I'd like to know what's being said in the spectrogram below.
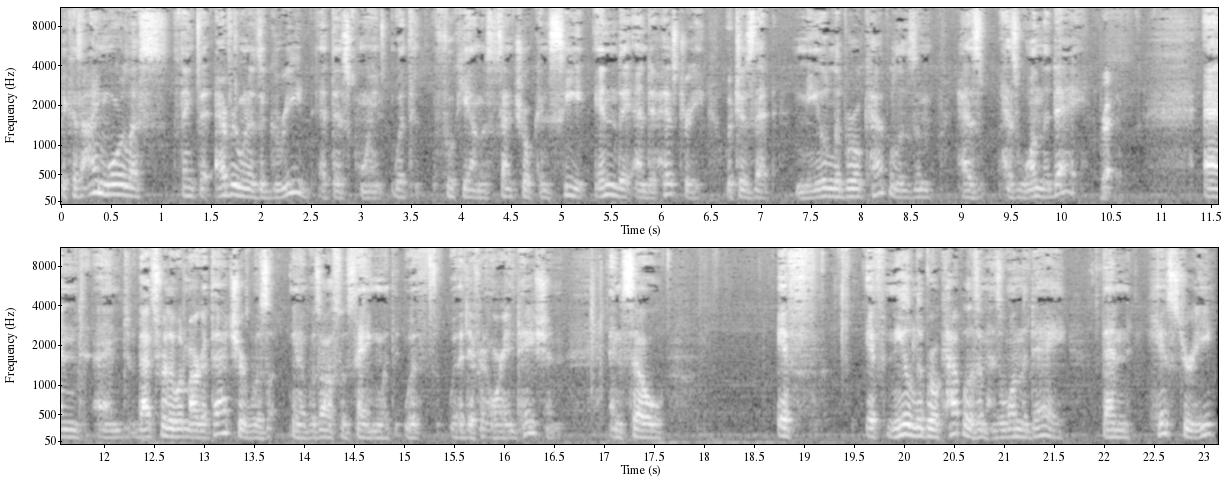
Because I more or less think that everyone has agreed at this point with Fukuyama's central conceit in the end of history, which is that neoliberal capitalism has has won the day, Right. And and that's really what Margaret Thatcher was you know was also saying with with with a different orientation, and so if if neoliberal capitalism has won the day, then history,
